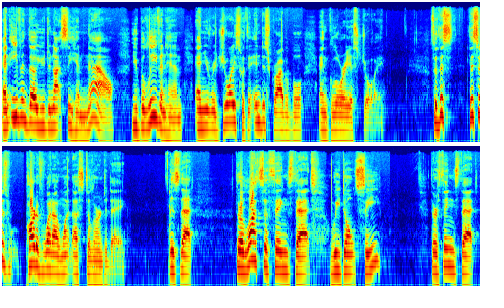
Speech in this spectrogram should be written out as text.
And even though you do not see him now, you believe in him and you rejoice with an indescribable and glorious joy. So this this is part of what I want us to learn today is that there are lots of things that we don't see. There are things that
